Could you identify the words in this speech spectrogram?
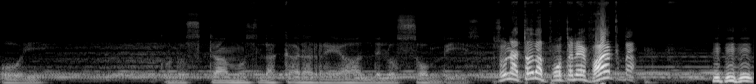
Hoy, conozcamos la cara real de los zombies. Es una toda putrefacta.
